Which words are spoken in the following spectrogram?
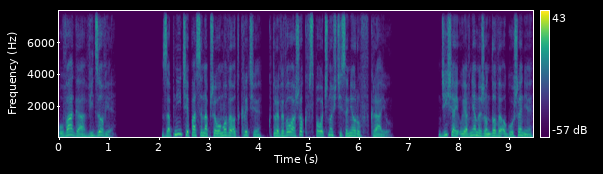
Uwaga, widzowie! Zapnijcie pasy na przełomowe odkrycie, które wywoła szok w społeczności seniorów w kraju. Dzisiaj ujawniamy rządowe ogłoszenie,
